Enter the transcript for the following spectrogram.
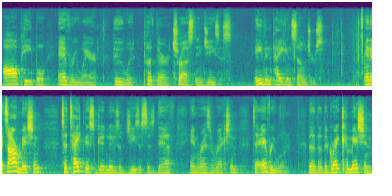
all people everywhere who would put their trust in Jesus, even pagan soldiers. And it's our mission to take this good news of Jesus' death and resurrection to everyone. The, the, the, Great Commission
